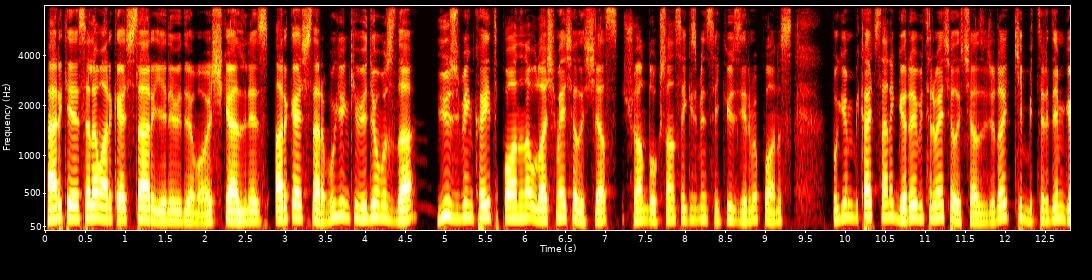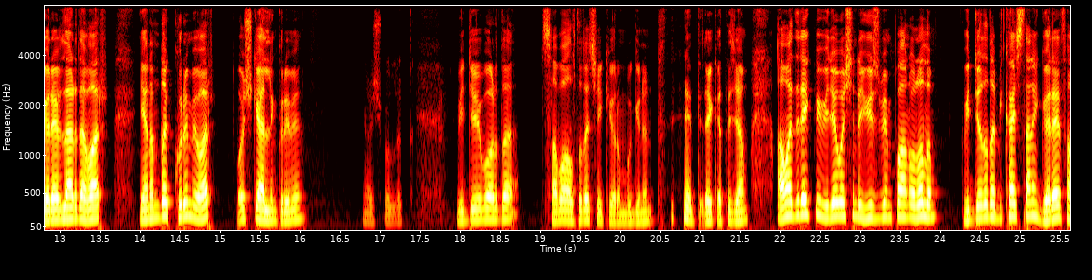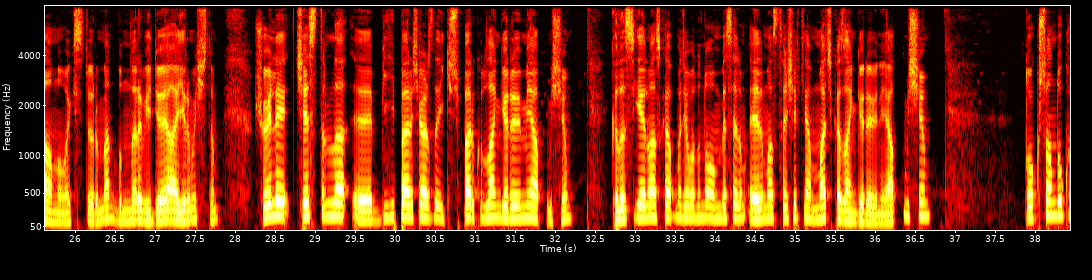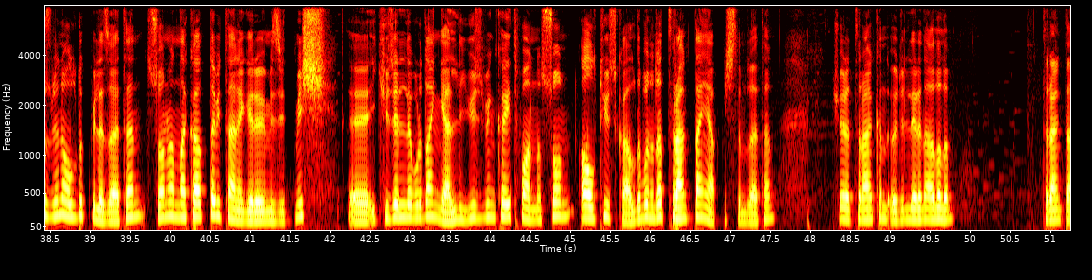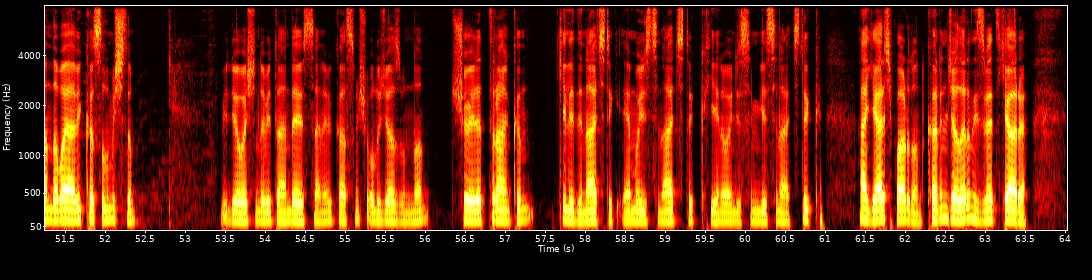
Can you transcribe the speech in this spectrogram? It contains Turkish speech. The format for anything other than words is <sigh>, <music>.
Herkese selam arkadaşlar. Yeni videoma hoş geldiniz. Arkadaşlar bugünkü videomuzda 100.000 kayıt puanına ulaşmaya çalışacağız. Şu an 98.820 puanız. Bugün birkaç tane görev bitirmeye çalışacağız videoda ki bitirdiğim görevler de var. Yanımda Kurumi var. Hoş geldin Kurumi. Hoş bulduk. Videoyu bu arada sabah 6'da çekiyorum bugünün. <laughs> Direkt atacağım. Ama direkt bir video başında 100.000 puan olalım. Videoda da birkaç tane görev tamamlamak istiyorum ben. Bunları videoya ayırmıştım. Şöyle Chester'la e, bir hiper şarjda iki süper kullan görevimi yapmışım. Klasik elmas kapmaca modunda 15 el- elmas taşırken maç kazan görevini yapmışım. 99 bin olduk bile zaten. Sonra knockout'ta bir tane görevimiz bitmiş. E, 250 de buradan geldi. 100 bin kayıt puanla son 600 kaldı. Bunu da Trunk'tan yapmıştım zaten. Şöyle Trunk'ın ödüllerini alalım. Trunk'tan da bayağı bir kasılmıştım. Video başında bir tane de efsanevi kasmış olacağız bundan. Şöyle Trunk'ın kilidini açtık, emojisini açtık, yeni oyuncu simgesini açtık. Ha gerçi pardon, karıncaların hizmetkarı.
